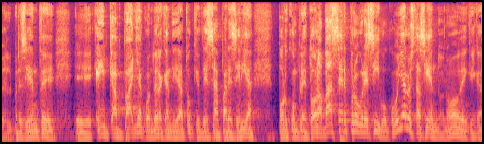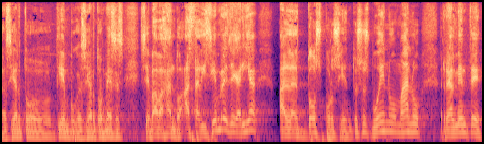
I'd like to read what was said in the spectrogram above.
el presidente eh, en campaña cuando era candidato que desaparecería por completo. Ahora va a ser progresivo, como ya lo está haciendo, ¿no? De que cada cierto tiempo, cada ciertos meses se va bajando. Hasta diciembre llegaría al 2%. Eso es bueno o malo realmente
